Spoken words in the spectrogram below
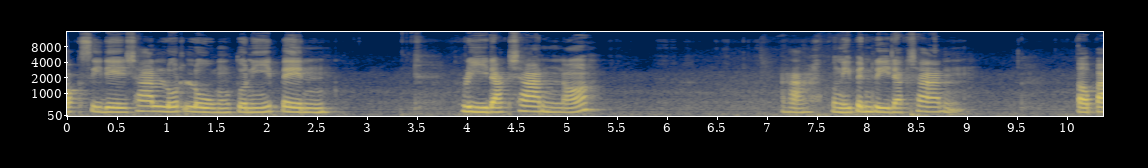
oxidation ลดลงตัวนี้เป็น reduction เนาะนะคะตรงนี้เป็น reduction ต่อไป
